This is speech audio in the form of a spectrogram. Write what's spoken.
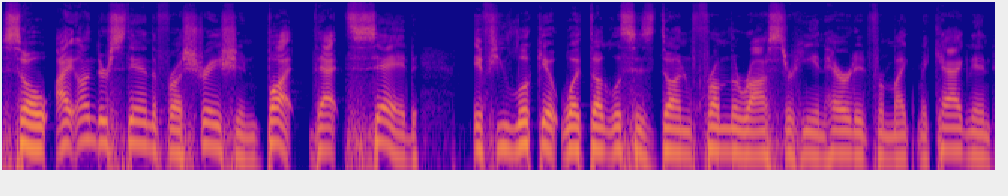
So I understand the frustration. But that said, if you look at what Douglas has done from the roster he inherited from Mike Maccagnan,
